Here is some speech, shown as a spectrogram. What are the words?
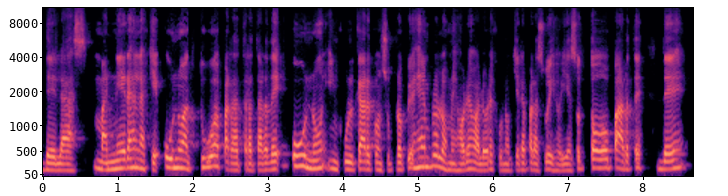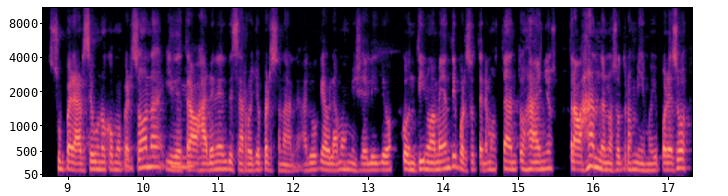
de las maneras en las que uno actúa para tratar de uno inculcar con su propio ejemplo los mejores valores que uno quiera para su hijo. Y eso todo parte de superarse uno como persona y de trabajar en el desarrollo personal, algo que hablamos Michelle y yo continuamente y por eso tenemos tantos años trabajando en nosotros mismos y por eso,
